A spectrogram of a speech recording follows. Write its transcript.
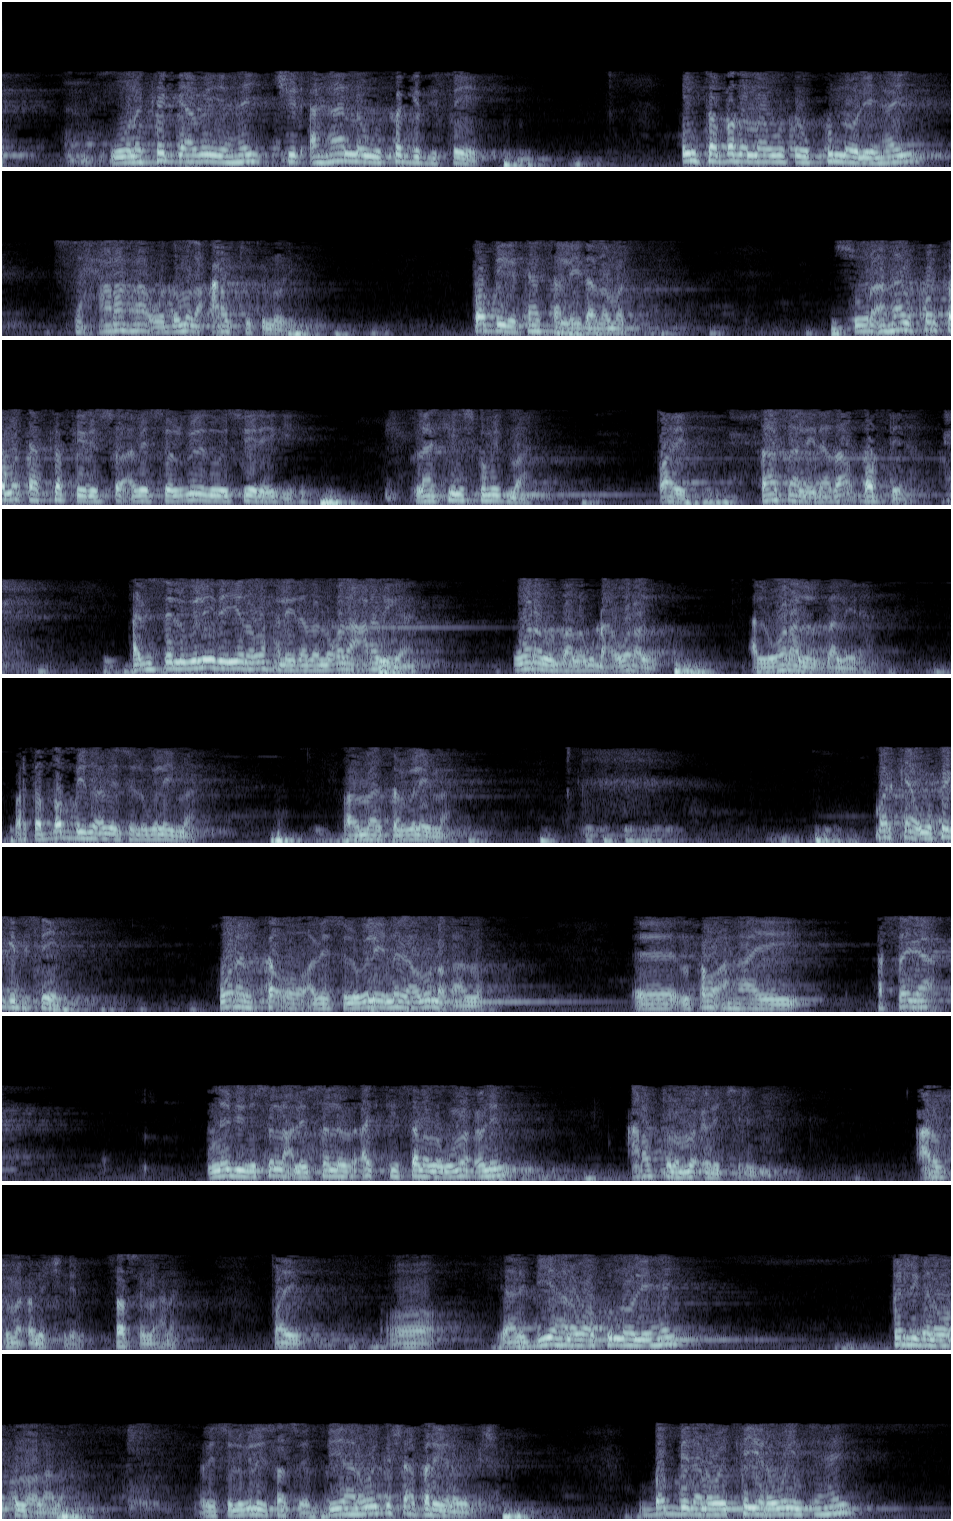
wuuna ka gaaban yahay jidh ahaanna wuu ka gadisan yahay. Inta badanna wuxuu ku nool yahay saxaraha waddamada carabtuu ku nool yahay. Dabiga kaasaa la yidhahdaa marka suur ahaan korka markaad ka fiiriso abeesalugalaydu way isu yara egyihiin laakiin isku mid maaha. Ayib taasaa la yidhahdaa dabiga abeesalugalayda iyada waxaa la yidhahdaa luqada carabiga waral baa lagu dhaha waral. Alwaral baa la yidhahda marka dabidu abeesaluguley maaha. Waa maansaluguley maaha. Marka wuu ka gedisan waralka oo abeesaluguley innaga aan u naqaano muxuu ahaayey isaga nebigu sal alay wasalam agtiisana laguma cunin carabtuna ma cuni jirin. Carabtu ma cuni jirin saas way ayib oo yani biyahana waa ku nool yahay berigana waa ku noolaada abeesaluguley saas wey biyahana way gashaa berigana way gashaa. Dabidana way ka yara weyn tahay.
